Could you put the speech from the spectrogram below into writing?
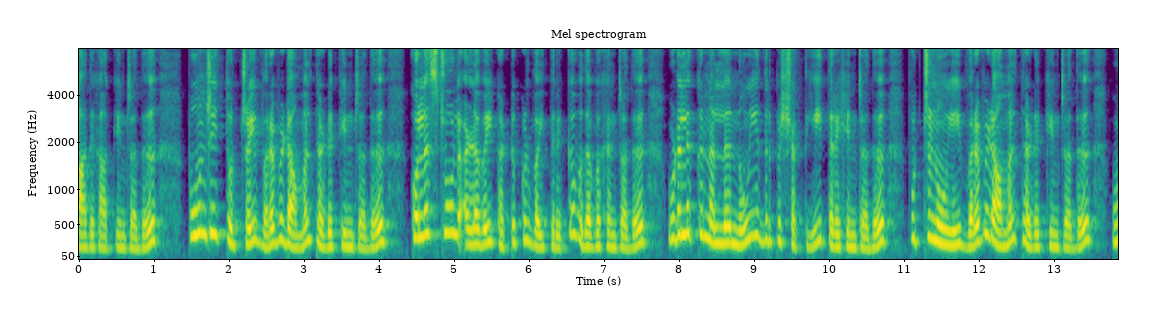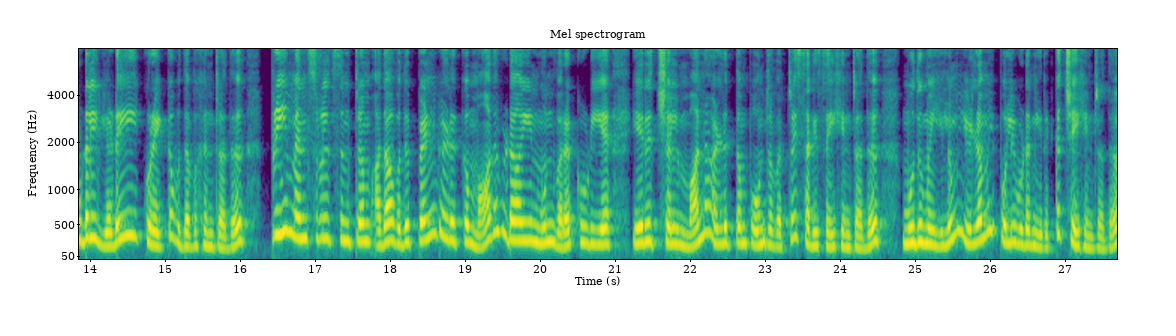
பாதுகாக்கின்றது. பூஞ்சை தொற்றை வரவிடாமல் தடுக்கின்றது. கொலஸ்ட்ரால் அளவை கட்டுக்குள் வைத்திருக்க உதவுகின்றது. உடலுக்கு நல்ல நோய் எதிர்ப்பு சக்தியை தருகின்றது. புற்றுநோயை வரவிடாமல் தடுக்கின்றது. உடல் எடையை குறைக்க உதவுகின்றது. ப்ரீமென்சுரல் சிம்டம் அதாவது பெண்களுக்கு மாதவிடாயின் முன் வரக்கூடிய எரிச்சல் மன அழுத்தம் போன்றவற்றை சரி செய்கின்றது. முதுமையிலும் இளமை பொலிவுடன் இருக்கச் செய்கின்றது.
